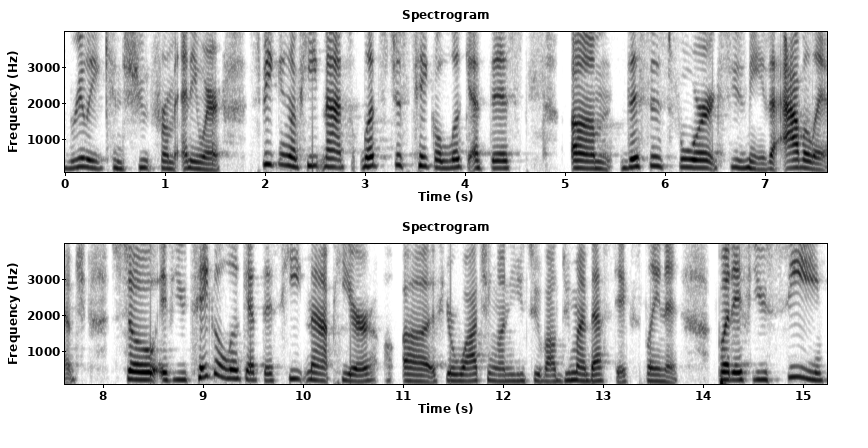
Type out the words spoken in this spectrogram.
really can shoot from anywhere. Speaking of heat maps, let's just take a look at this. Um, this is for, excuse me, the Avalanche. So if you take a look at this heat map here, uh, if you're watching on YouTube, I'll do my best to explain it. But if you see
